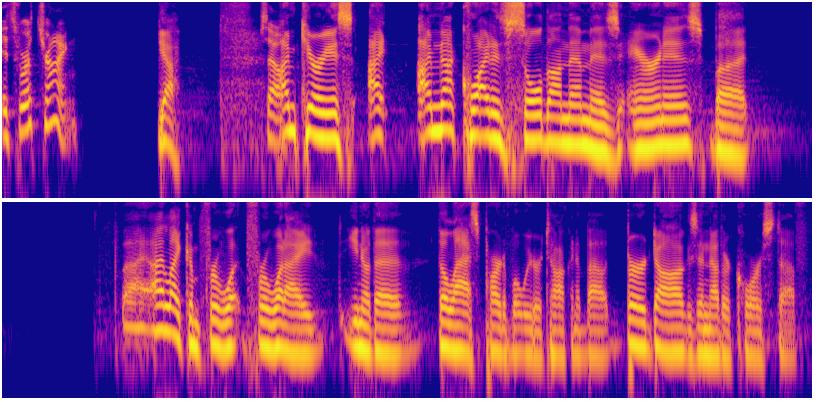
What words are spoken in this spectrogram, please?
it's worth trying. Yeah. So I'm curious. I I'm not quite as sold on them as Erin is, but I, I like them for what for what I you know the the last part of what we were talking about bird dogs and other core stuff.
